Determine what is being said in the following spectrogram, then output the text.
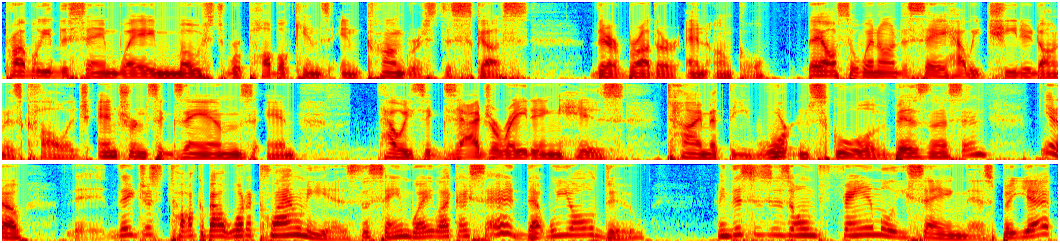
Probably the same way most Republicans in Congress discuss their brother and uncle. They also went on to say how he cheated on his college entrance exams and how he's exaggerating his time at the Wharton School of Business. And, you know, they just talk about what a clown he is, the same way, like I said, that we all do. I mean, this is his own family saying this, but yet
